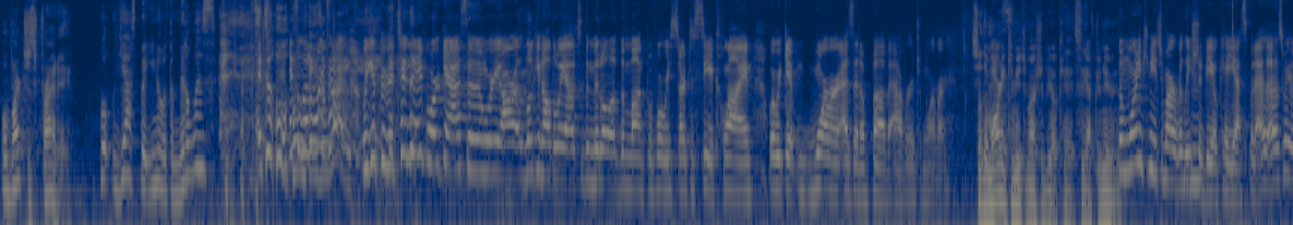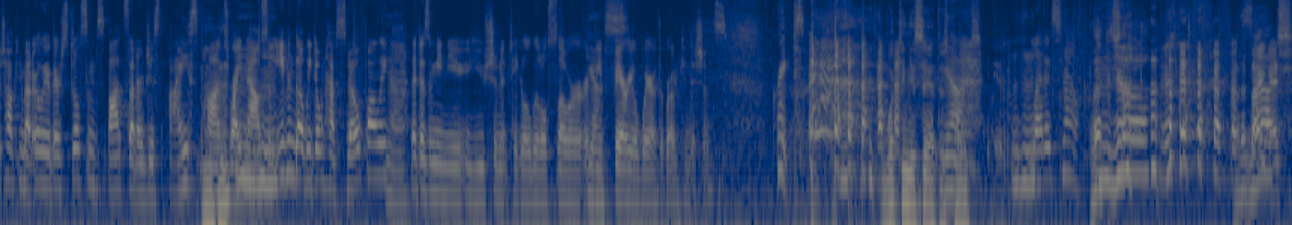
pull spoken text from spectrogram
Well, March is Friday. Well, yes, but you know what the middle is? It's, it's a little more time. We get through the 10-day forecast, and then we are looking all the way out to the middle of the month before we start to see a climb where we get warmer as an above average warmer. So the morning commute tomorrow should be okay. It's the afternoon. The morning commute tomorrow really should be okay, yes. But as, as we were talking about earlier, there's still some spots that are just ice ponds Mhm. right now. So Mhm. even though we don't have snow falling, Yeah. that doesn't mean you, you shouldn't take it a little slower or be very aware of the road conditions. Great. what can you say at this Yeah. point? Mm-hmm. Let it snow. Let it snow. Sorry, guys.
